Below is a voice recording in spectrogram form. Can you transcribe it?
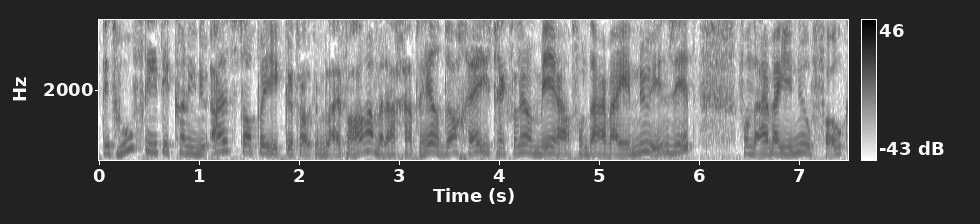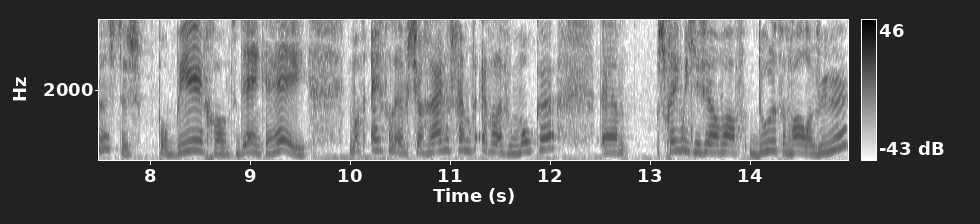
Dit hoeft niet. Ik kan hier nu uitstappen. Je kunt er ook in blijven hangen, maar dan gaat de hele dag. Hè, je trekt alleen maar meer aan van daar waar je nu in zit, van daar waar je nu op focust. Dus probeer gewoon te denken: hé, hey, ik mag echt wel even chagrijnig zijn, ik mag echt wel even mokken. Um, spreek met jezelf af, doe het een half uur.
